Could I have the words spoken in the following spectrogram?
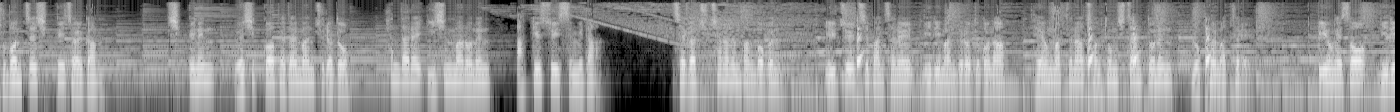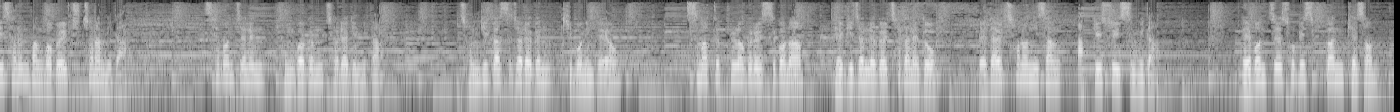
두 번째 식비 절감. 식비는 외식과 배달만 줄여도 한 달에 20만원은 아낄 수 있습니다. 제가 추천하는 방법은 일주일치 반찬을 미리 만들어 두거나 대형마트나 전통시장 또는 로컬마트를 이용해서 미리 사는 방법을 추천합니다. 세 번째는 공과금 절약입니다. 전기가스 절약은 기본인데요. 스마트 플러그를 쓰거나 대기 전력을 차단해도 매달 1000원 이상 아낄 수 있습니다. 네 번째 소비 습관 개선.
